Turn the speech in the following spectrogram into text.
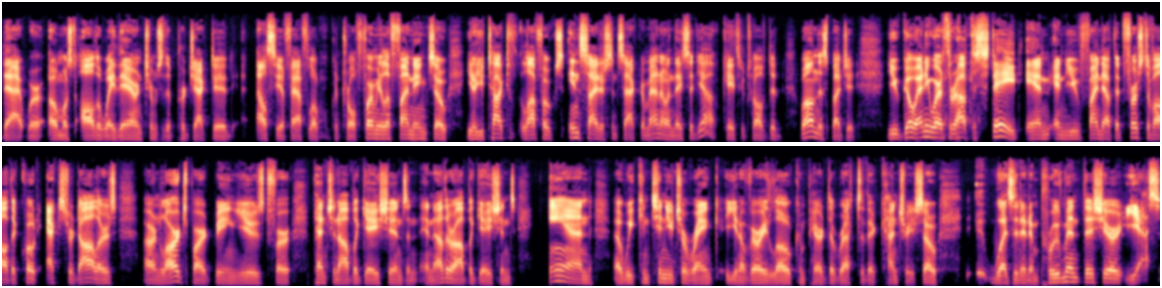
That we're almost all the way there in terms of the projected LCFF local control formula funding." So you know, you talked to a lot of folks, insiders in Sacramento, and they said, "Yeah, K through 12 did well in this budget. You go anywhere throughout the state and, and you find out that, first of all, the quote, extra dollars are in large part being used for pension obligations and, and other obligations. And uh, we continue to rank you know very low compared to the rest of the country. So was it an improvement this year? Yes.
